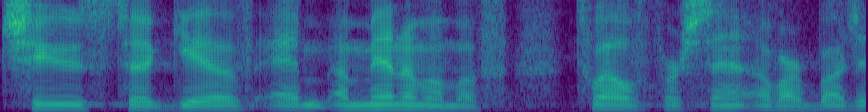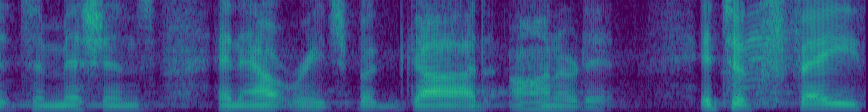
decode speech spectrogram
choose to give a minimum of 12% of our budget to missions and outreach, but God honored it. It took faith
